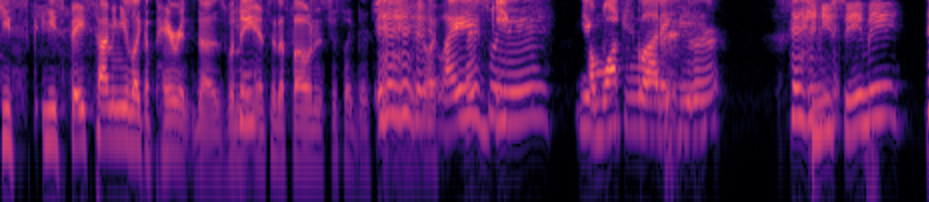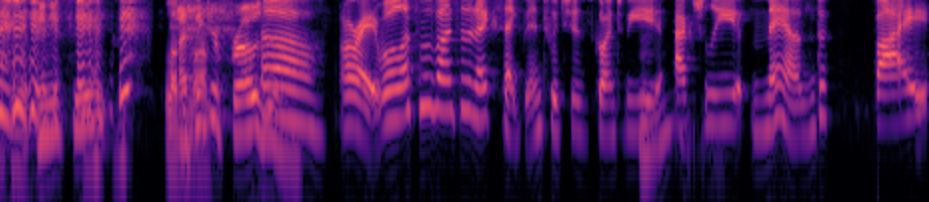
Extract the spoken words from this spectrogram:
He's he's FaceTiming you like a parent does when they He's- answer the phone. It's just like they're chilling. They're like, Why are you hey, geek- sweetie, You're I'm geek walking to my squatting. computer. Can you see me? Can you see me? Love I you, think Mom. you're frozen. Oh, all right. Well, let's move on to the next segment, which is going to be Mhm. actually manned by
